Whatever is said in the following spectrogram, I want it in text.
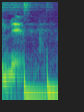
Testament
